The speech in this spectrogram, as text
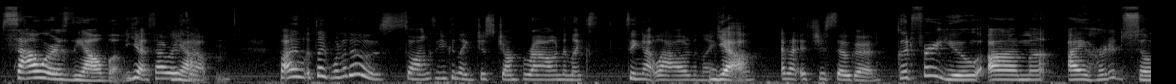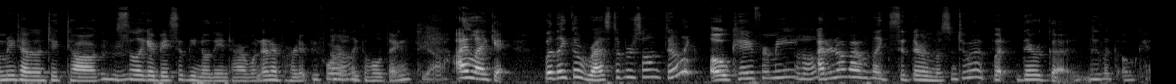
Sour is the album. Yeah, Sour is Yeah. the album. But I, it's like one of those songs that you can like just jump around and like sing out loud and like Yeah. And it's just so good. Good for you. Um, I heard it so many times on TikTok, Mhm. so like I basically know the entire one, and I've heard it before, Uh-huh. like the whole thing. Yeah. I like it, but like the rest of her songs, they're like okay for me. Uh-huh. I don't know if I would like sit there and listen to it, but they're good. They're like okay,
